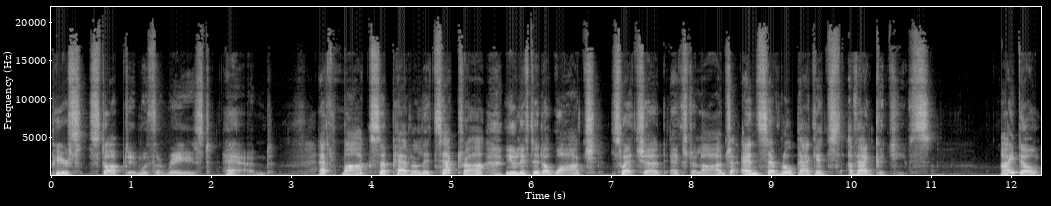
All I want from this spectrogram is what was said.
Pierce stopped him with a raised hand. At Mark's Apparel, etc., you lifted a watch, sweatshirt, extra large, and several packets of handkerchiefs. I don't,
